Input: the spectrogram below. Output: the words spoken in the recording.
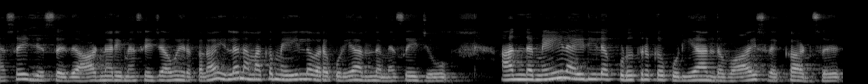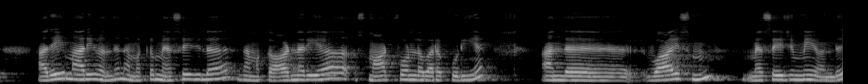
மெசேஜஸ் இது ஆர்டினரி மெசேஜாகவும் இருக்கலாம். இல்லை நமக்கு மெயிலில் வரக்கூடிய அந்த மெசேஜோ அந்த மெயில் ஐடியில் கொடுத்துருக்கக்கூடிய அந்த வாய்ஸ் ரெக்கார்ட்ஸு அதே மாதிரி வந்து நமக்கு மெசேஜில் நமக்கு ஆர்டினரியாக ஸ்மார்ட் ஃபோனில் வரக்கூடிய அந்த வாய்ஸும் மெசேஜுமே வந்து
